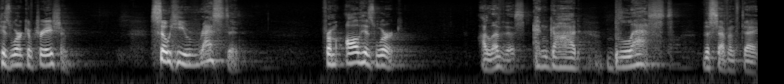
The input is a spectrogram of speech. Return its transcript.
his work of creation. So he rested from all his work I love this. And God blessed the seventh day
